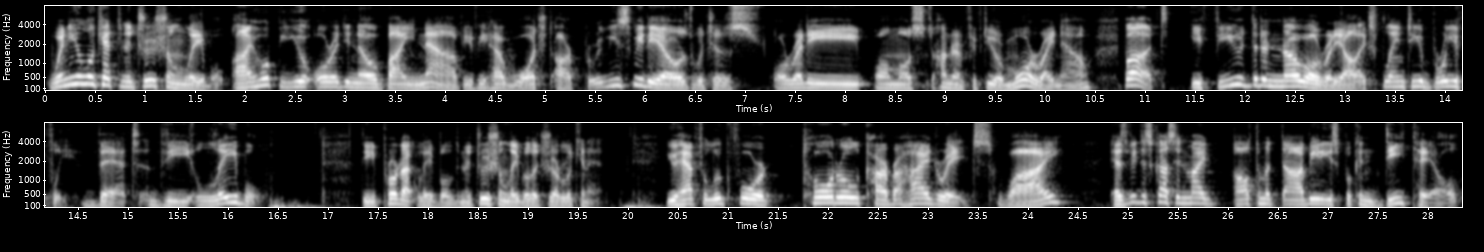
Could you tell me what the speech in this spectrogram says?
when you look at the nutrition label, I hope you already know by now if you have watched our previous videos, which is already almost 150 or more right now. But if you didn't know already, I'll explain to you briefly that the label the product label, the nutrition label that you're looking at, you have to look for total carbohydrates. Why? As we discuss in my Ultimate Diabetes book in detail,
